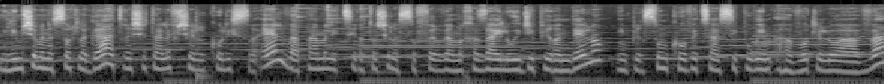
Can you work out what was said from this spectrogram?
מילים שמנסות לגעת, רשת א' של כל ישראל, והפעם על יצירתו של הסופר והמחזאי לואיג'י פירנדלו, עם פרסום קובץ הסיפורים אהבות ללא אהבה.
